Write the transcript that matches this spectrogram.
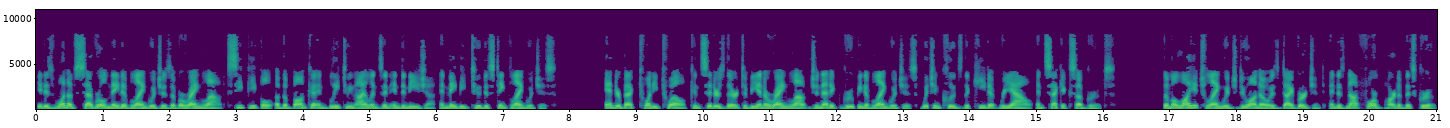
It is one of several native languages of Orang Laut sea people of the Bangka and Belitung Islands in Indonesia, and may be two distinct languages. Anderbeck 2012 considers there to be an Orang Laut genetic grouping of languages, which includes the Kedah, Riau, and Sekak subgroups. The Malayic language Duano is divergent, and does not form part of this group.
